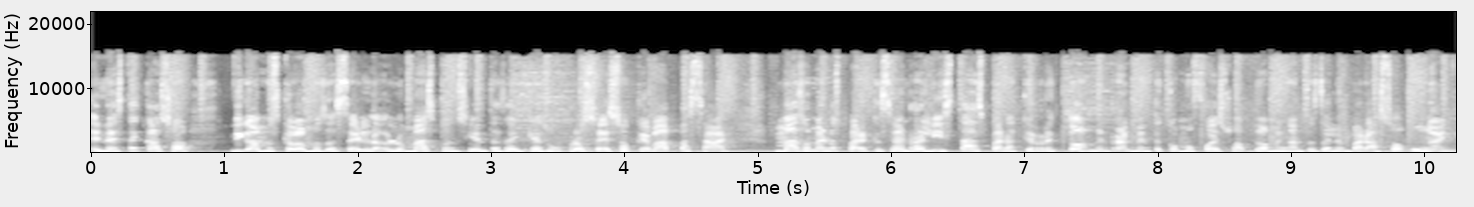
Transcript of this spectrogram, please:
en este caso, digamos que vamos a ser lo, lo más conscientes de que es un proceso que va a pasar, más o menos para que sean realistas, para que retomen realmente cómo fue su abdomen antes del embarazo, un año.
